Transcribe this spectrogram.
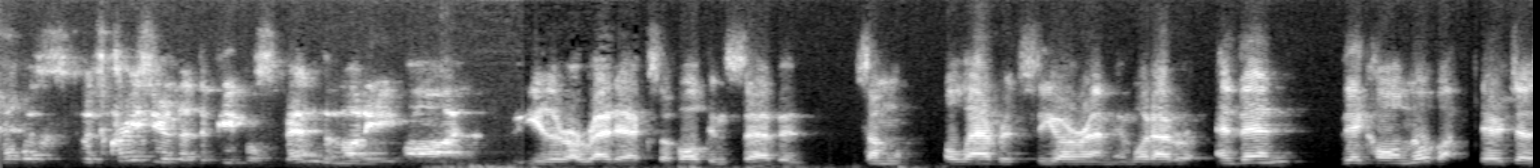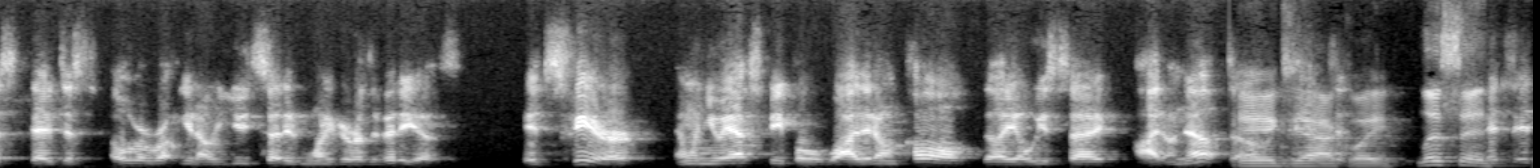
Well, what's, what's crazier that the people spend the money on either a REDX, a Vulcan 7, some elaborate CRM, and whatever, and then they call nobody. They're just they're just over. You know, you said in one of your other videos, it's fear. And when you ask people why they don't call, they always say, "I don't know." So exactly. It's, Listen, it's, it's,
